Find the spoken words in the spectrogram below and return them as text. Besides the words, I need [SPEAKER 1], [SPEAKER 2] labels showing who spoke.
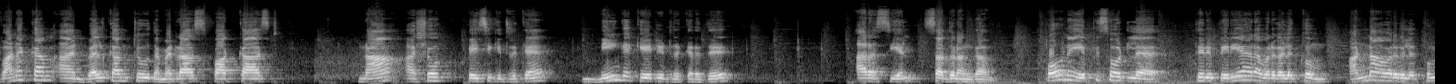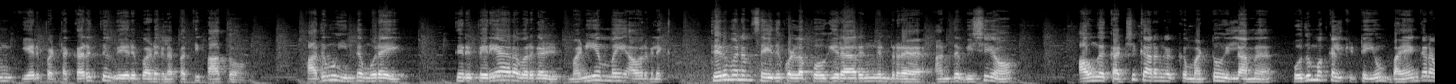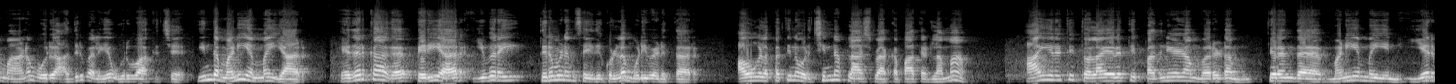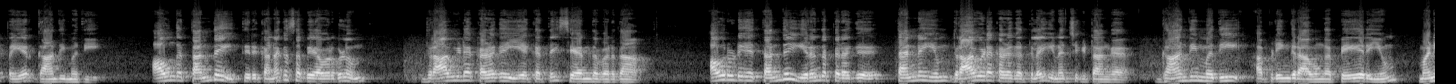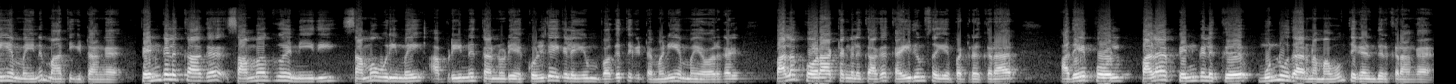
[SPEAKER 1] வணக்கம் and welcome to the Madras podcast நான் அசோக் பேசிக்கிட்டு இருக்கேன் நீங்கள் கேட்டுட்டு இருக்கிறது அரசியல் சதுரங்கம். போன எபிசோடில் திரு பெரியார் அவர்களுக்கும் அண்ணா அவர்களுக்கும் ஏற்பட்ட கருத்து வேறுபாடுகளை பற்றி பார்த்தோம். அதுவும் இந்த முறை திரு பெரியார் அவர்கள் மணியம்மை அவர்களை திருமணம் செய்து கொள்ளப் போகிறாருங்கிற அந்த விஷயம் அவங்க கட்சிக்காரங்களுக்கு மட்டும் இல்லாம பொதுமக்கள் கிட்டையும் பயங்கரமான ஒரு அதிர்வலையை உருவாக்குச்சு. இந்த மணியம்மை யார்? எதற்காக பெரியார் இவரை திருமணம் செய்து கொள்ள முடிவெடுத்தார்? அவங்கள பத்தின ஒரு சின்ன பிளாஷ்பேக்கை பார்த்துடலாமா? ஆயிரத்தி தொள்ளாயிரத்தி பதினேழாம் வருடம் பிறந்த மணியம்மையின் இயற்பெயர் காந்திமதி. அவங்க தந்தை திரு. கனகசபை அவர்களும் திராவிட கழக இயக்கத்தை சேர்ந்தவர் தான் அவருடைய தந்தை இறந்த பிறகு தன்னையும் திராவிட கழகத்தில் இணைச்சிக்கிட்டாங்க. காந்திமதி அப்படிங்கிற அவங்க பெயரையும் மணியம்மைன்னு மாத்திக்கிட்டாங்க. பெண்களுக்காக சமூக நீதி சம உரிமை அப்படின்னு தன்னுடைய கொள்கைகளையும் வகுத்துக்கிட்ட மணியம்மை அவர்கள் பல போராட்டங்களுக்காக கைதும் செய்யப்பட்டிருக்கிறார். அதே போல் பல பெண்களுக்கு முன் உதாரணமாகவும் திகழ்ந்திருக்கிறாங்க.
